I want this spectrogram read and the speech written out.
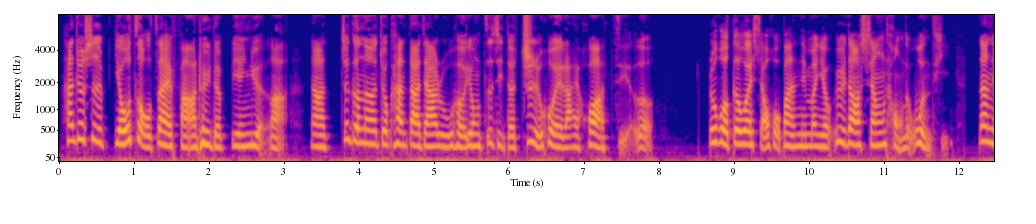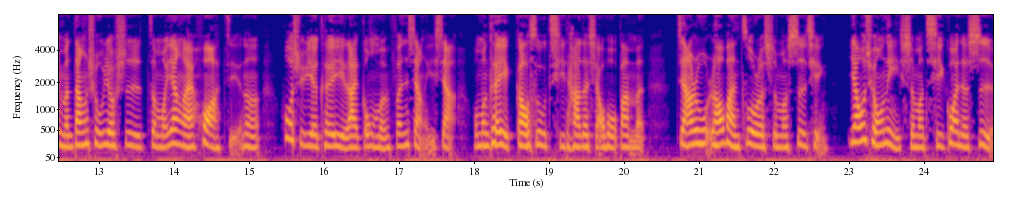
它就是游走在法律的边缘啦。那这个呢，就看大家如何用自己的智慧来化解了。如果各位小伙伴你们有遇到相同的问题，那你们当初又是怎么样来化解呢？或许也可以来跟我们分享一下。我们可以告诉其他的小伙伴们，假如老板做了什么事情，要求你什么奇怪的事，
